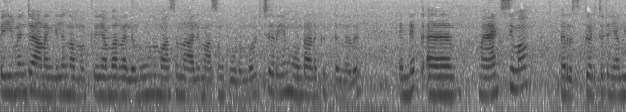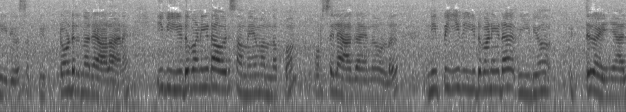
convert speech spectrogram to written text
പേയ്മെന്റ് ആണെങ്കിലും നമുക്ക് ഞാൻ പറഞ്ഞല്ലോ മൂന്ന് മാസം നാല് മാസം കൂടുമ്പോൾ ഒരു ചെറിയ എമൗണ്ടാണ് കിട്ടുന്നത്. എന്റെ മാക്സിമം റിസ്ക് എടുത്തിട്ട് ഞാൻ വീഡിയോസ് ഒക്കെ ഇട്ടുകൊണ്ടിരുന്ന ഒരാളാണ്. ഈ വീട് പണിയുടെ ആ ഒരു സമയം വന്നപ്പം കുറച്ച് ലാഗായെന്നേ ഉള്ളൂ. ഇനിയിപ്പോൾ ഈ വീട് പണിയുടെ വീഡിയോ ഇട്ട് കഴിഞ്ഞാൽ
